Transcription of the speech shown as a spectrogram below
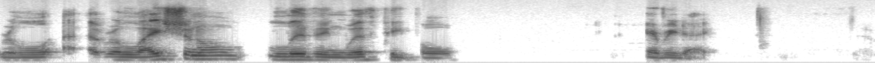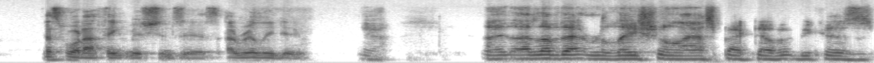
rel- relational living with people every day. That's what I think missions is. I really do. Yeah. I, I love that relational aspect of it because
